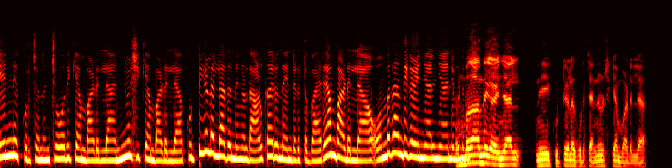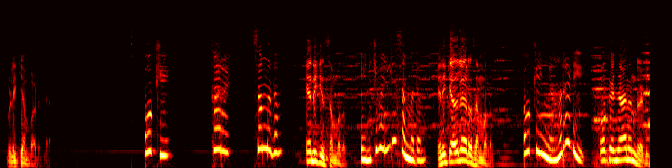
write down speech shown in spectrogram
എന്നെ കുറിച്ചൊന്നും ചോദിക്കാൻ പാടില്ല അന്വേഷിക്കാൻ പാടില്ല. കുട്ടികളല്ലാതെ നിങ്ങളുടെ ആൾക്കാരൊന്നും എന്റെ അടുത്ത് വരാൻ പാടില്ല. ഒമ്പതാം തീയതി കഴിഞ്ഞാൽ ഞാൻ ഒമ്പതാം തീയതി കഴിഞ്ഞാൽ നീ കുട്ടികളെ കുറിച്ച് അന്വേഷിക്കാൻ പാടില്ല വിളിക്കാൻ പാടില്ല. ഓക്കെ. കറക്റ്റ്. സമ്മതം. എനിക്കും സമ്മതം. എനിക്ക് വലിയ സമ്മതം. എനിക്ക് അതിലേറെ സമ്മതം. ഓക്കെ ഞാൻ റെഡി. ഓക്കെ ഞാനും റെഡി.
